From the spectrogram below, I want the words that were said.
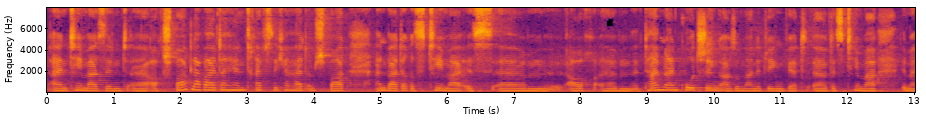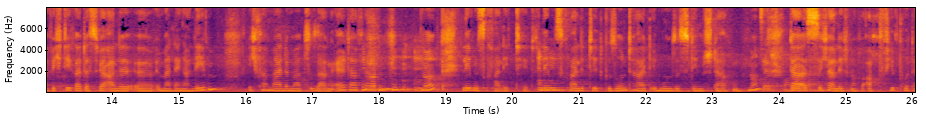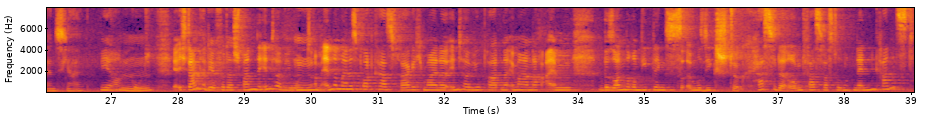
Ein Thema sind äh, auch Sportler weiterhin, Treffsicherheit im Sport. Ein weiteres Thema ist ähm, auch ähm, Timeline-Coaching. Also meinetwegen wird äh, das Thema immer wichtiger, dass wir alle äh, immer länger leben. Ich vermeide mal zu sagen, älter werden. ne? Lebensqualität. Mhm. Lebensqualität, Gesundheit, Immunsystem stärken. Ne? Da ist sicherlich noch auch viel Potenzial. Ja, mhm. gut. Ja, ich danke dir für das spannende Interview. Und mhm. am Ende meines Podcasts frage ich meine Interviewpartner immer nach einem besonderen Lieblingsmusikstück. Hast du da irgendwas, was du nennen kannst?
